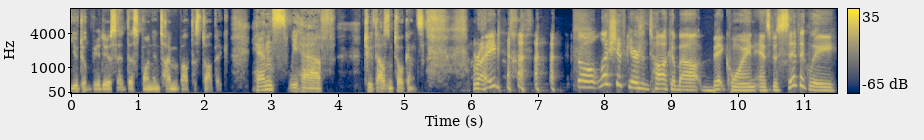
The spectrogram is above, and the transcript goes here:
YouTube videos at this point in time about this topic. Hence, we have 2,000 tokens. Right? so let's shift gears and talk about Bitcoin and specifically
